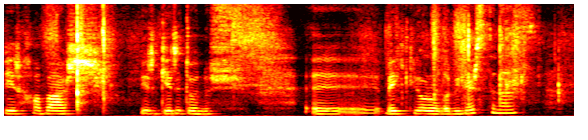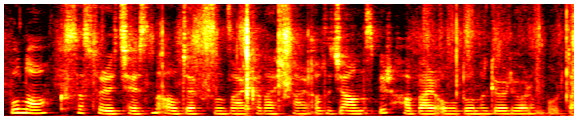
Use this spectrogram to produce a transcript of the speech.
bir haber, bir geri dönüş e, bekliyor olabilirsiniz. Bunu kısa süre içerisinde alacaksınız arkadaşlar. Alacağınız bir haber olduğunu görüyorum burada.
